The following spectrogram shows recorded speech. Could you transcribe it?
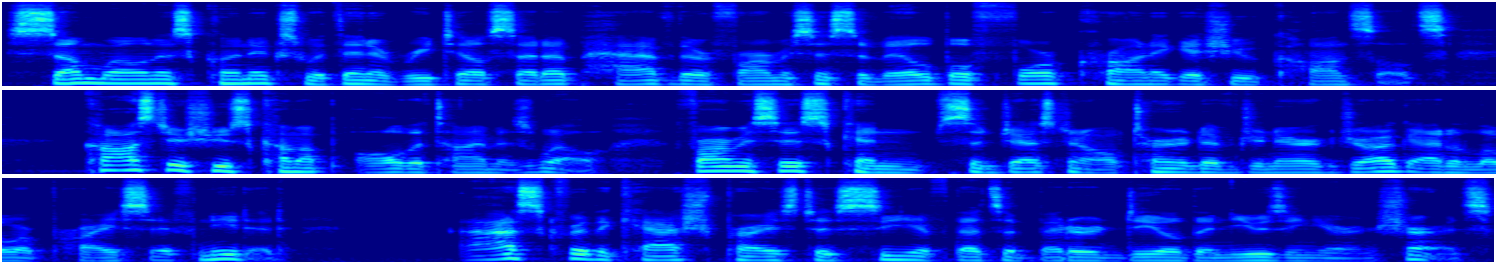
Some wellness clinics within a retail setup have their pharmacists available for chronic issue consults. Cost issues come up all the time as well. Pharmacists can suggest an alternative generic drug at a lower price if needed. Ask for the cash price to see if that's a better deal than using your insurance.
